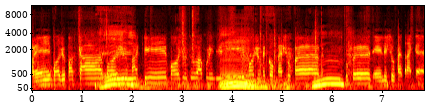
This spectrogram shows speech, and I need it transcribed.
Oui, bonjour Pascal, bonjour Maquet, bonjour toute la Polynésie, bonjour mes copains chauffeurs, chauffeurs et les chauffeurs traqueurs.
